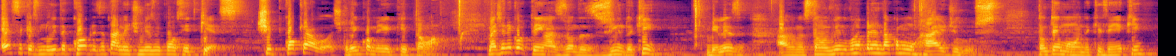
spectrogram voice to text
essa questão do ITA cobre exatamente o mesmo conceito que essa. Tipo, qual que é a lógica? Vem comigo aqui então, ó. Imagina que eu tenho as ondas vindo aqui, beleza? As ondas estão vindo, vou representar como um raio de luz. Então tem uma onda que vem aqui.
